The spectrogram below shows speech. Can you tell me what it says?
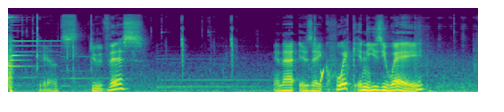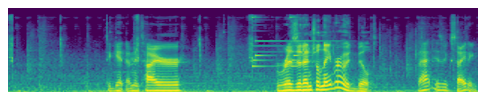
Okay, let's do this. And that is a quick and easy way to get an entire residential neighborhood built. That is exciting.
